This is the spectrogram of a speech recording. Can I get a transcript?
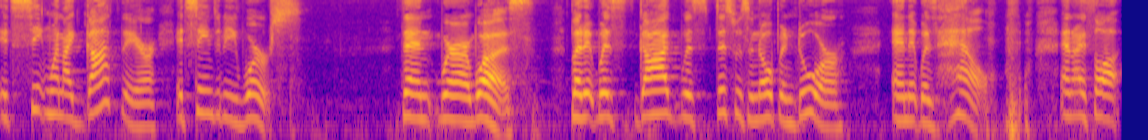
it seemed, when I got there, it seemed to be worse than where I was. But it was, God was, this was an open door, and it was hell. and I thought,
